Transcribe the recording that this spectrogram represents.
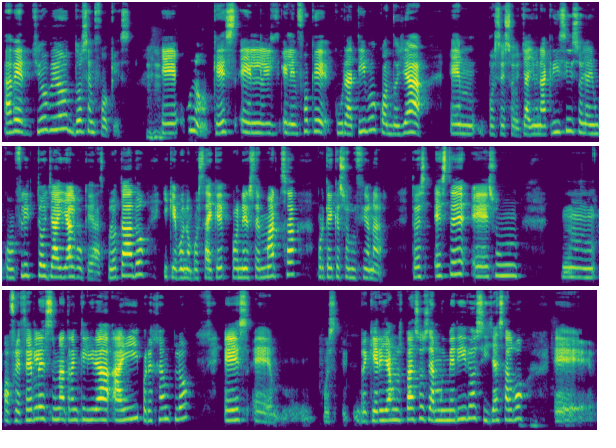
A ver, yo veo dos enfoques. Eh, uno, que es el, enfoque curativo cuando ya em, pues eso, ya hay una crisis o ya hay un conflicto, ya hay algo que ha explotado y que, bueno, pues hay que ponerse en marcha porque hay que solucionar. Entonces, este es un, mm, ofrecerles una tranquilidad ahí, por ejemplo, es, em, pues requiere ya unos pasos ya muy medidos y ya es algo eh,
